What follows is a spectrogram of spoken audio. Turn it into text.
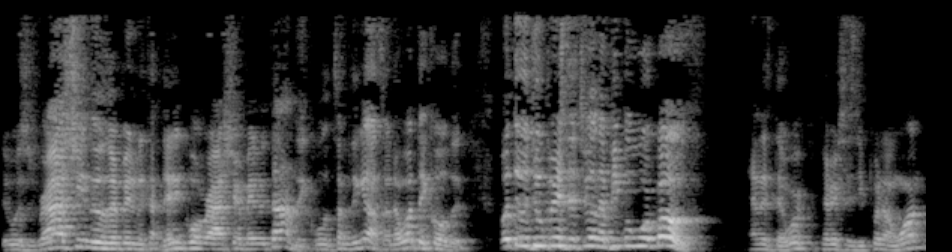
There was Rashi and there was Rabbeinu Tam. They didn't call it Rashi Rabbeinu Tam. They called it something else. I don't know what they called it. But there were two pairs of tefillin and people wore both. How does that work? The Torah says you put on one.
